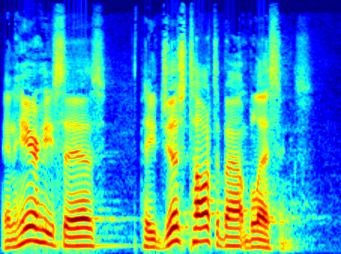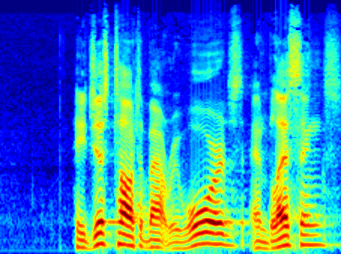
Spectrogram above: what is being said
And here he says, he just talked about blessings. He just talked about rewards and blessings.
